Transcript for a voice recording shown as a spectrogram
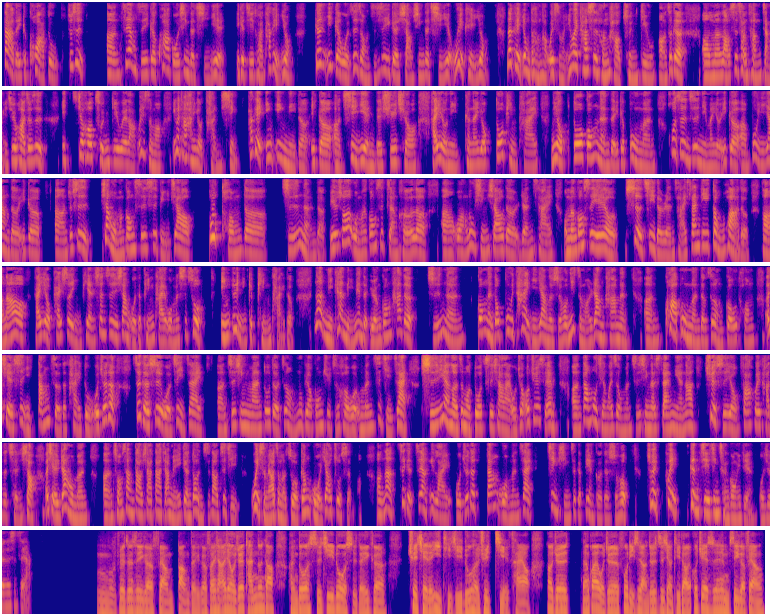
大的一个跨度？就是，嗯，这样子一个跨国性的企业，一个集团，它可以用。跟一个我这种只是一个小型的企业，我也可以用，那可以用得很好。为什么？因为它是很好存丢哦。这个，我们老师常常讲一句话，就是一就好存丢的啦。为什么？因为它很有弹性，它可以因应你的一个呃企业你的需求，还有你可能有多品牌，你有多功能的一个部门，或甚至你们有一个呃不一样的一个嗯、呃，就是像我们公司是比较不同的。职能的，比如说我们公司整合了嗯网络行销的人才，我们公司也有设计的人才三 D 动画的，好，然后还有拍摄影片，甚至像我的平台，我们是做营运一个平台的。那你看里面的员工，他的职能。功能都不太一样的时候，你怎么让他们嗯跨部门的这种沟通，而且是以当责的态度？我觉得这个是我自己在嗯执行蛮多的这种目标工具之后，我我们自己在实验了这么多次下来，我觉得 OGSM 嗯到目前为止我们执行了三年，那确实有发挥它的成效，而且让我们嗯从上到下大家每一个人都很知道自己。为什么要这么做？跟我要做什么？哦，那这个这样一来，我觉得当我们在进行这个变革的时候，会会更接近成功一点。我觉得是这样。嗯，我觉得这是一个非常棒的一个分享，而且我觉得谈论到很多实际落实的一个确切的议题及如何去解开哦。那我觉得难怪，我觉得副理事长就是之前有提到，OGSM 是一个非常。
